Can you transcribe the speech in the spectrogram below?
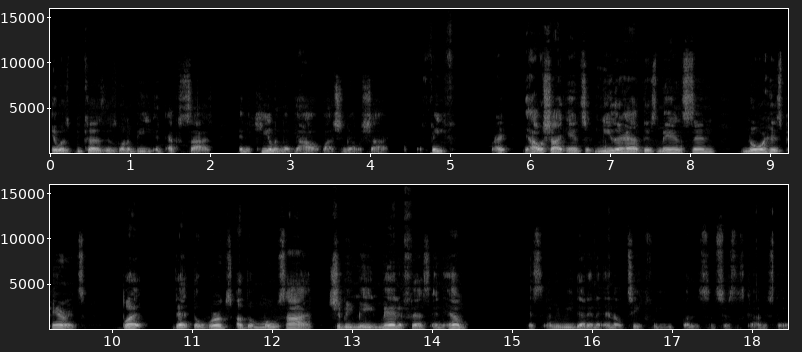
it was because it was going to be an exercise in the healing of Yahweh Bashem Yahushai, faith, right? Yahushai answered, Neither have this man sinned nor his parents, but that the works of the Most High should be made manifest in him. It's, let me read that in the NLT for you brothers and sisters to understand.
